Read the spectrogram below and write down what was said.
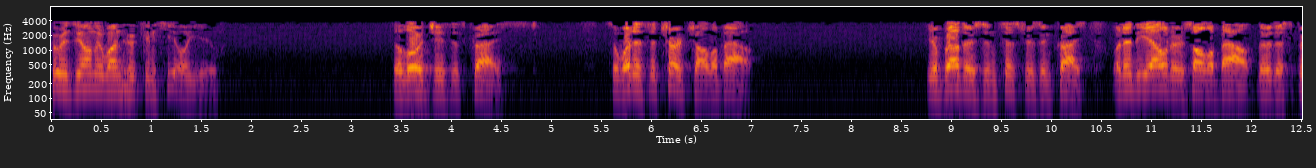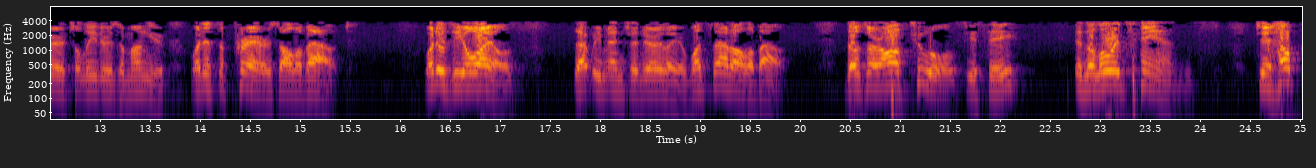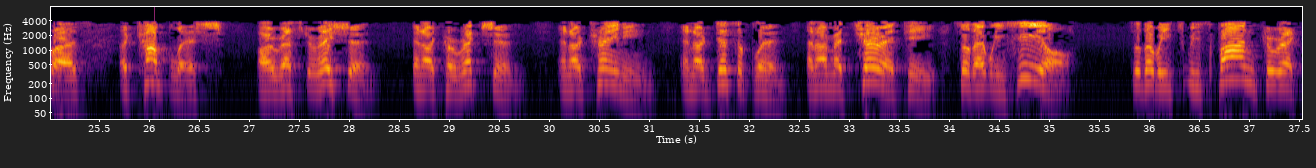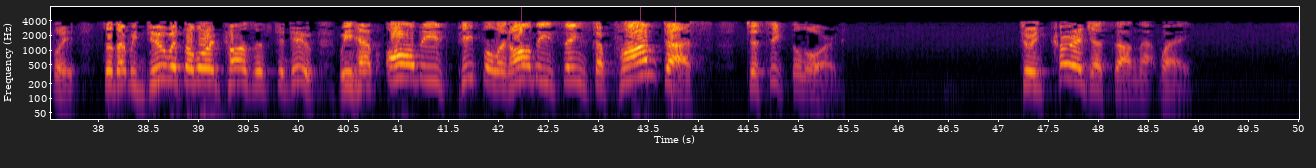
Who is the only one who can heal you? The Lord Jesus Christ. So what is the church all about? Your brothers and sisters in Christ. What are the elders all about? They're the spiritual leaders among you. What is the prayers all about? What is the oils that we mentioned earlier? What's that all about? Those are all tools, you see, in the Lord's hands to help us accomplish our restoration and our correction and our training and our discipline and our maturity so that we heal, so that we respond correctly, so that we do what the Lord calls us to do. We have all these people and all these things to prompt us to seek the Lord, to encourage us on that way.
